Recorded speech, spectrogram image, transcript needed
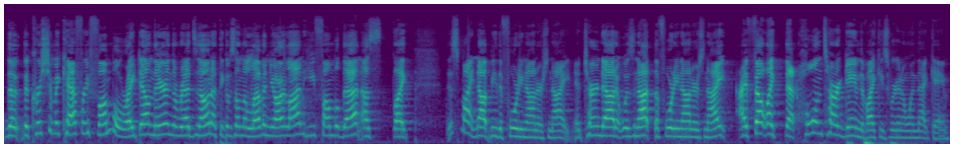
the the Christian McCaffrey fumble right down there in the red zone. I think it was on the 11 yard line. He fumbled that. And I was like, this might not be the 49ers night. It turned out it was not the 49ers night. I felt like that whole entire game, the Vikings were going to win that game.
